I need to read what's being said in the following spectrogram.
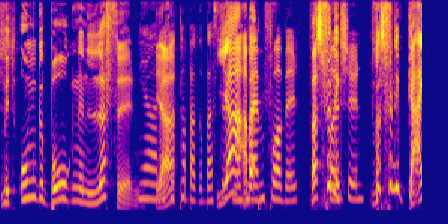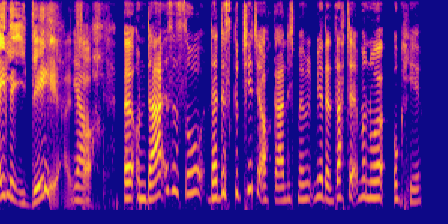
mit umgebogenen Löffeln. Ja, Ja, das hat Papa gebastelt Ja, nach aber meinem Vorbild. was für Voll eine, schön. was für eine geile Idee einfach. Äh, und da ist es so, da diskutiert er auch gar nicht mehr mit mir, dann sagt er immer nur, okay,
